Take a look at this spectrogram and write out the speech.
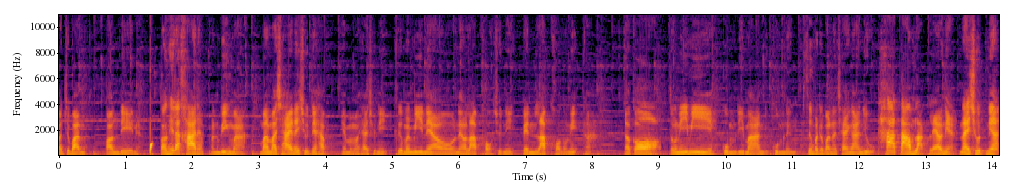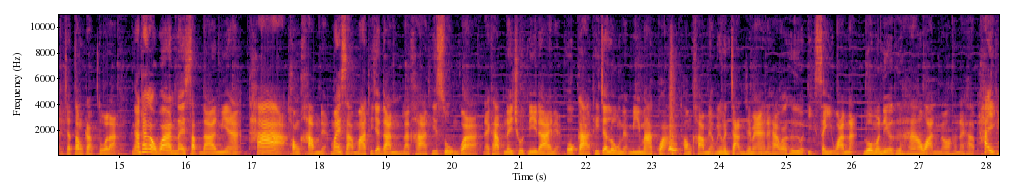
ปัจจุบันตอนเดย์เนี่ย ตอนที่ราคาเนี่ยมันวิ่งมา มันมาใช้ในชุดเนี่ยครับเนี่ยมันมาใช้ชุดนี้ คือมันมีแนวแนวรับของชุดนี้เป็นรับของตรงนี้อะ แล้วก็ตรงนี้มีกลุ่มดีมานอยู่กลุ่มหนึ่งซึ่งปัจจุบันใช้งานอยู่ ถ้าตามหลักแล้วเนี่ยในชุดเนี้ยจะต้องกลับตัวละงั้นถ้ากับว่าในสัปดาห์นี้ถ้าทองคำเนี่ยไม่สามารถที่จะดันราคาที่สูงกว่านะครับในชุดนี้ได้เนี่ยโอกาสที่จะลงเนี่ยมีมากกว่าทองคำเนี่ยวันนี้มันจันทร์ใช่ไหมนะครับก็คืออีก 4 วันอะรวมวันนี้ก็คือ 5 วันเนาะนะครับถ้าอีก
